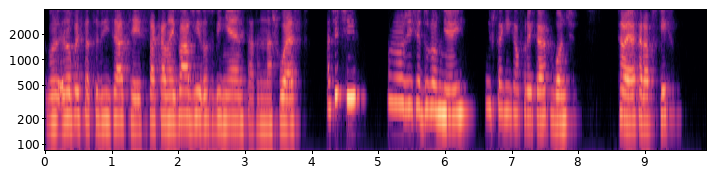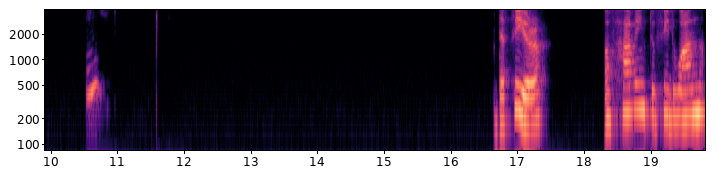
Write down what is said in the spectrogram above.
europejska cywilizacja jest taka najbardziej rozwinięta, ten nasz West, a dzieci urodzi się dużo mniej niż w takich Afrykach bądź krajach arabskich. The fear of having to feed one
